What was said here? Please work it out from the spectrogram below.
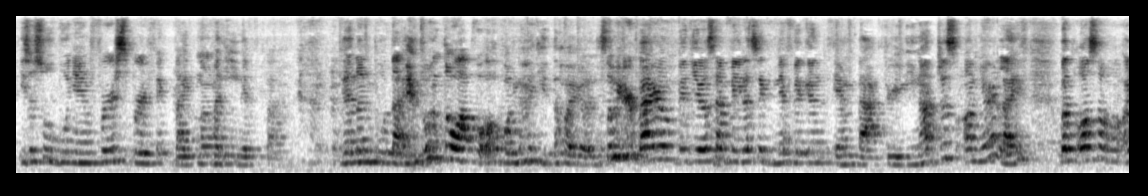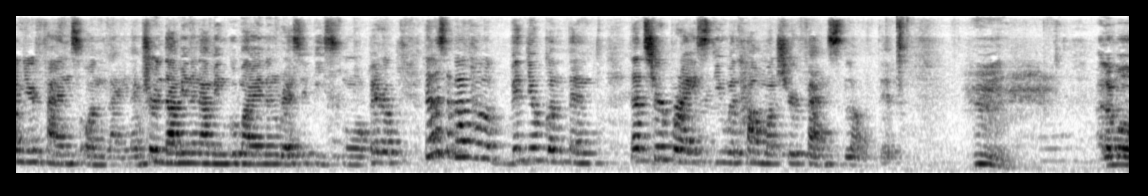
isusubo niya yung first perfect bite ng mainit pa. Ganon po tayo. Tuwan-tuwa po ako pag nakikita ko yun. So your viral videos have made a significant impact really, not just on your life, but also on your fans online. I'm sure dami na namin gumaya ng recipes mo. Pero tell us about how video content that surprised you with how much your fans loved it. Hmm. Alam mo,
